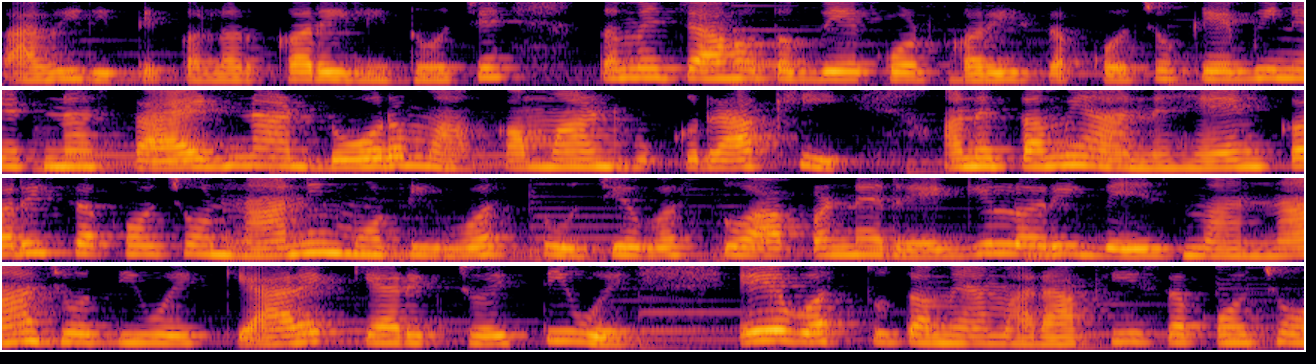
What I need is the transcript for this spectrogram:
આવી રીતે કલર કરી લીધો છે. તમે ચાહો તો બે કોટ કરી શકો છો. કેબિનેટના સાઈડના ડોરમાં કમાન્ડ હુક રાખી અને તમે આને હેંગ કરી શકો છો. નાની મોટી વસ્તુ, જે વસ્તુ આપણને રેગ્યુલરી બેઝમાં ના જોતી હોય, ક્યારેક ક્યારેક જોઈતી હોય, એ વસ્તુ તમે આમાં રાખી શકો છો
